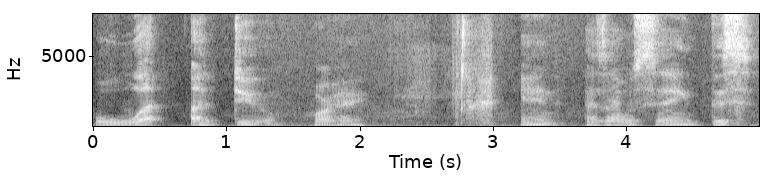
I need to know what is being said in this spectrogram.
What a do, Jorge. And as I was saying, this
